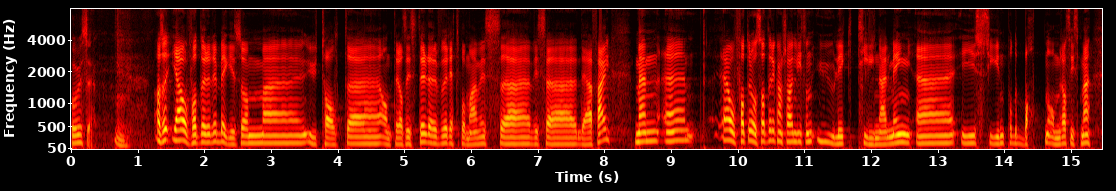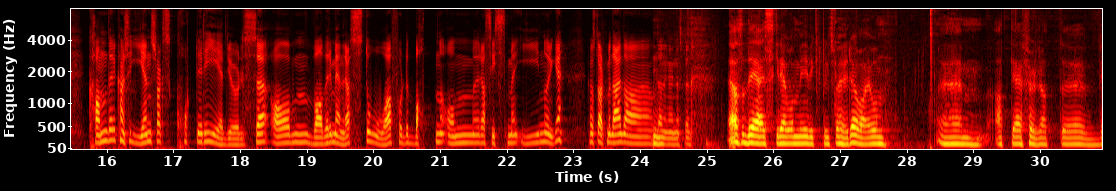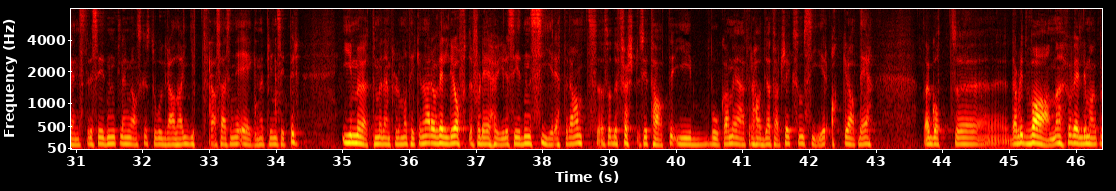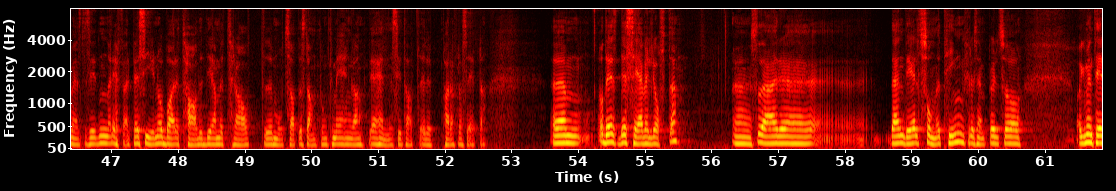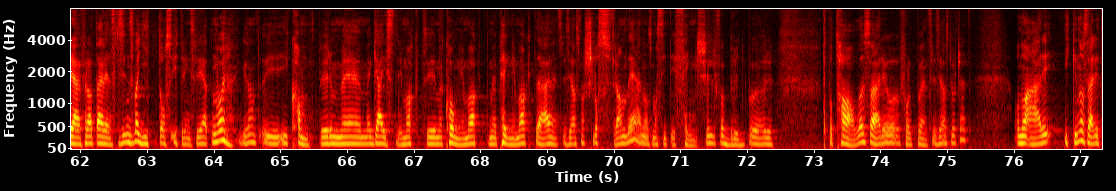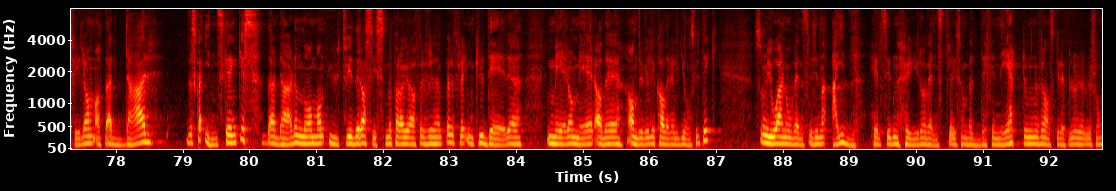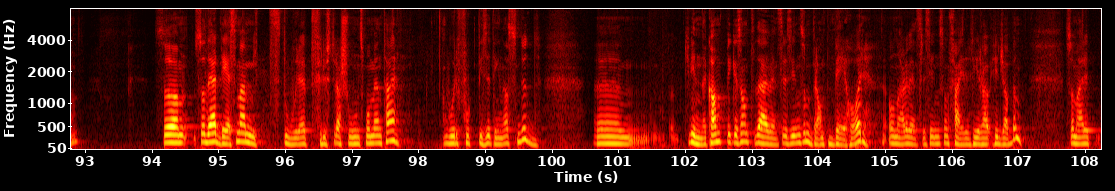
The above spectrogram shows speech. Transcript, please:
får vi se. Mm. Altså, jeg oppfatter dere begge som uh, uttalte antirasister. Dere får rette på meg hvis, uh, hvis uh, det er feil. Men jeg oppfatter også at dere kanskje har en litt sånn ulik tilnærming i syn på debatten om rasisme. Kan dere kanskje gi en slags kort redegjørelse om hva dere mener er ståa for debatten om rasisme i Norge? Jeg kan starte med deg da, denne gangen, Espen. Ja, altså det jeg skrev om i Viktigplikt for Høyre, var jo at jeg føler at uh, venstresiden til en ganske stor grad har gitt fra seg sine egne prinsipper i møte med den problematikken her. Og veldig ofte fordi høyresiden sier et eller annet. Altså det første sitatet i boka mi er fra Hadia Tajik, som sier akkurat det. Det har, gått, uh, det har, blitt vane for veldig mange på venstresiden når Frp sier noe, bare ta det diametralt uh, motsatte standpunktet med en gang. Det er hennes sitat, eller parafrasert. da. Um, og det, det, ser jeg veldig ofte. Uh, så det er, uh, det er, en del sånne ting. For så argumenterer jeg for at det er venstresiden som har gitt oss ytringsfriheten vår. I, I, kamper med, med geistlig makt, med kongemakt, med pengemakt. Det er venstresida som har slåss fram det noen som har sittet i fengsel for brudd på, på tale, så er det jo folk på venstresida stort sett. Og nå er det ikke noe særlig tvil om at det er der det skal innskrenkes. Det er der det nå man utvider rasismeparagrafer for, eksempel, for å inkludere mer og mer av det andre ville kalle religionskritikk. Som jo er noe venstresiden har eid helt siden høyre og venstre liksom ble definert under den franske revolusjonen. Så, så, det er det som er mitt store frustrasjonsmoment her. Hvor fort disse tingene har snudd. Uh, kvinnekamp. ikke sant? Det er venstresiden som brant bh-er. Og nå er det venstresiden som feirer hijaben. Som er et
